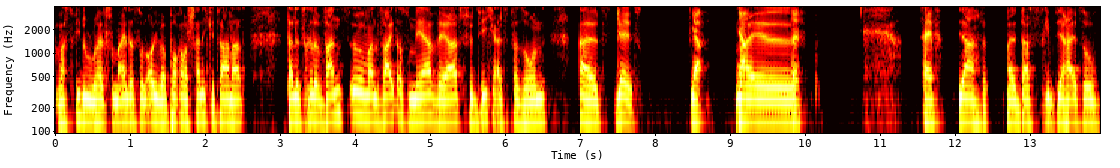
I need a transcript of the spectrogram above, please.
was wie du halt schon meintest, so ein Oliver Pocher wahrscheinlich getan hat, dann ist Relevanz irgendwann weitaus mehr wert für dich als Person als Geld. Ja. Ja. Weil, Safe. Safe. ja, weil das gibt dir halt so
